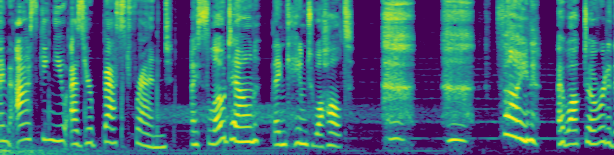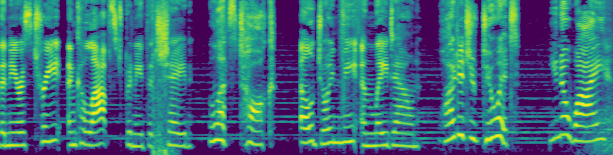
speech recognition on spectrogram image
I'm asking you as your best friend. I slowed down, then came to a halt. Fine. I walked over to the nearest tree and collapsed beneath its shade. Let's talk. Elle joined me and lay down. Why did you do it? You know why?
